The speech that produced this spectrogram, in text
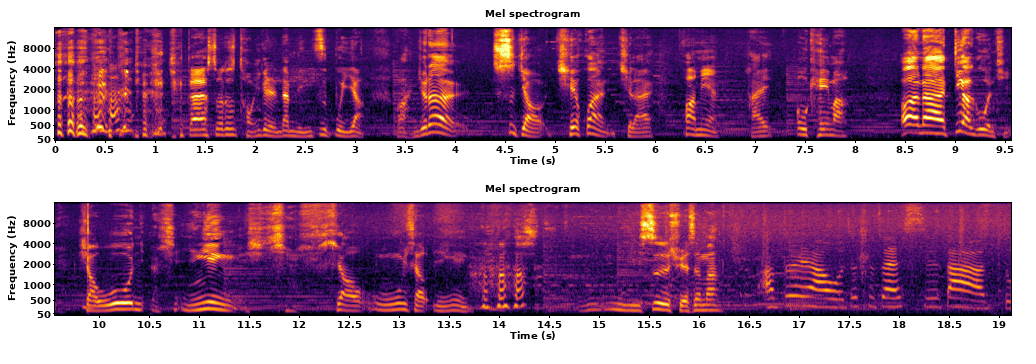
大家说的是同一个人，但名字不一样，好吧？你觉得视角切换起来画面还 OK 吗？好，那第二个问题，小吴、你莹莹、小小吴、小莹莹，你是学生吗？啊，对呀、我就是在西大读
